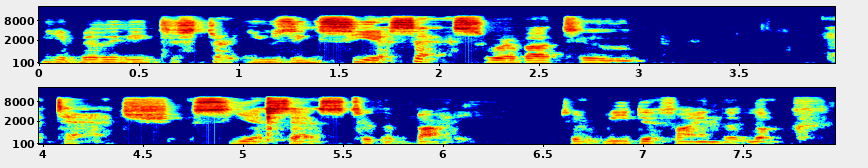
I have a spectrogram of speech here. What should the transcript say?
the ability to start using CSS. We're about to attach CSS to the body to redefine the look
